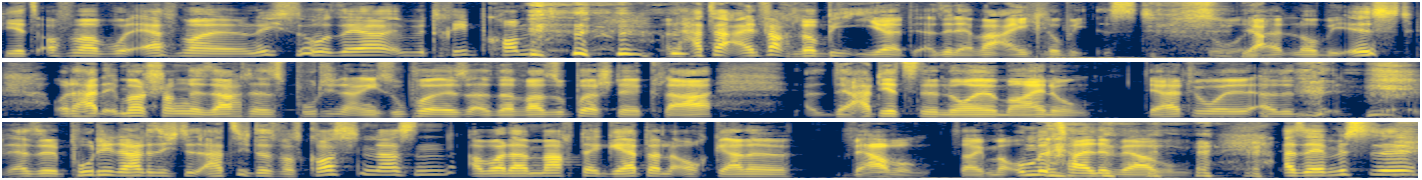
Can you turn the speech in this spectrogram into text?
die jetzt offenbar wohl erstmal nicht so sehr in Betrieb kommt und hat er einfach lobbyiert. Also der war eigentlich Lobbyist. So, Ja. er hat Lobbyist und hat immer schon gesagt, dass Putin eigentlich super ist. Also da war super schnell klar, der hat jetzt eine neue Meinung. Der hat wohl, also, also Putin hat sich, hat sich das was kosten lassen, aber dann macht der Gerd dann auch gerne Werbung, sag ich mal, unbezahlte Werbung. Also er müsste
